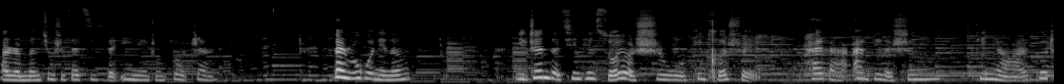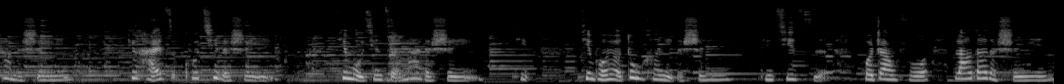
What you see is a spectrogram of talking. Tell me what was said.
而人们就是在自己的意念中作战。但如果你能，你真的倾听所有事物，听河水拍打岸边的声音，听鸟儿歌唱的声音，听孩子哭泣的声音，听母亲责骂的声音，听听朋友恫吓你的声音，听妻子或丈夫唠叨的声音，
